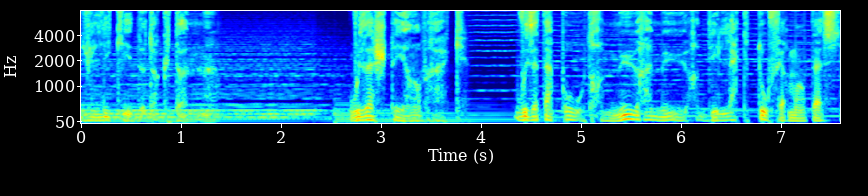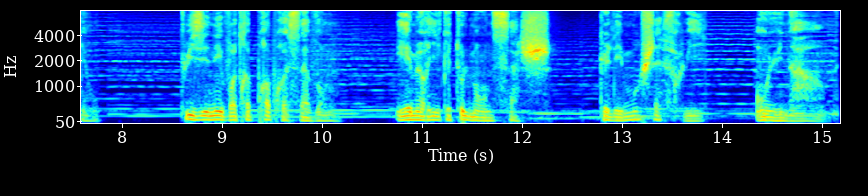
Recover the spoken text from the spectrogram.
du liquide autochtone. Vous achetez en vrac. Vous êtes apôtre mur à mur des lactofermentations. Cuisinez votre propre savon et aimeriez que tout le monde sache que les mouches à fruits ont une âme.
